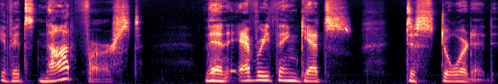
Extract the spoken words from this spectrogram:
if it's not first, then everything gets distorted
